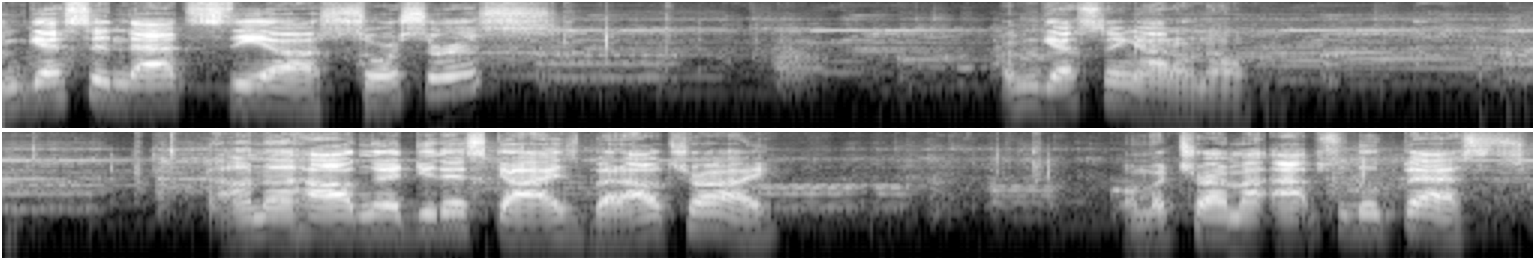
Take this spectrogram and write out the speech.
I'm guessing that's the uh, sorceress. I'm guessing. I don't know. I don't know how I'm going to do this, guys, but I'll try. I'm going to try my absolute best.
